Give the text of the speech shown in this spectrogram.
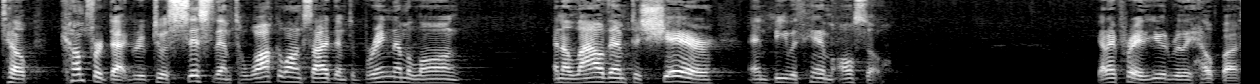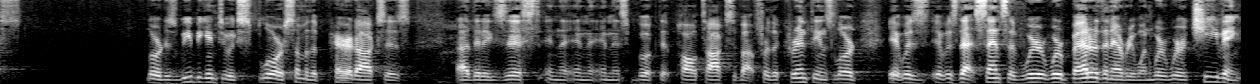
to help comfort that group, to assist them, to walk alongside them, to bring them along and allow them to share and be with him also. God, I pray that you would really help us, Lord, as we begin to explore some of the paradoxes uh, that exist in, the, in, the, in this book that Paul talks about. For the Corinthians, Lord, it was, it was that sense of we're, we're better than everyone, we're, we're achieving.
